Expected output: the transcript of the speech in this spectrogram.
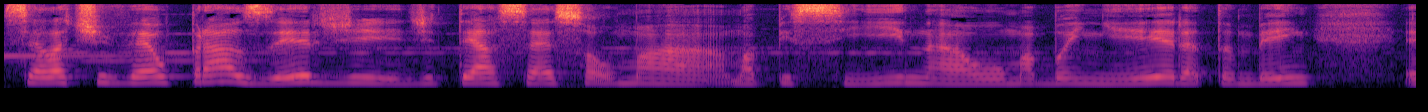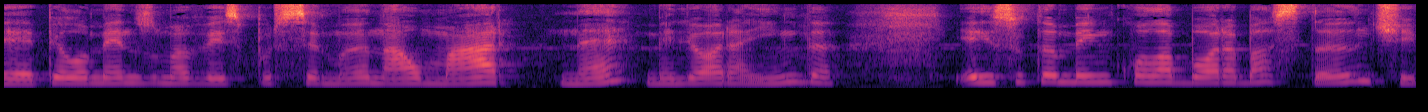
se ela tiver o prazer de, de ter acesso a uma, uma piscina ou uma banheira também, é, pelo menos uma vez por semana, ao mar, né? Melhor ainda. Isso também colabora bastante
